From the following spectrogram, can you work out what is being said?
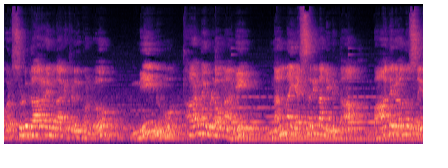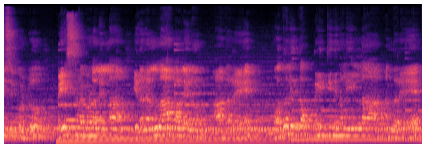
ಅವರು ಸುಳ್ಳುಗಾರ ಎಂಬುದಾಗಿ ತಿಳಿದುಕೊಂಡು, ನೀನು ತಾಳ್ಮೆ ಉಳ್ಳವನಾಗಿ ನನ್ನ ಹೆಸರಿನ ನಿಮಿತ್ತ ಬಾಧೆಗಳನ್ನು ಸಹಿಸಿಕೊಂಡು ಬೇಸರಗೊಳ್ಳಲಿಲ್ಲ. ಇದನ್ನೆಲ್ಲ ಬಲ್ಲೆನು. ಆದರೆ ಮೊದಲಿದ್ದ ಪ್ರೀತಿ ನಿನ್ನಲ್ಲಿ ಇಲ್ಲ. ಅಂದರೆ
